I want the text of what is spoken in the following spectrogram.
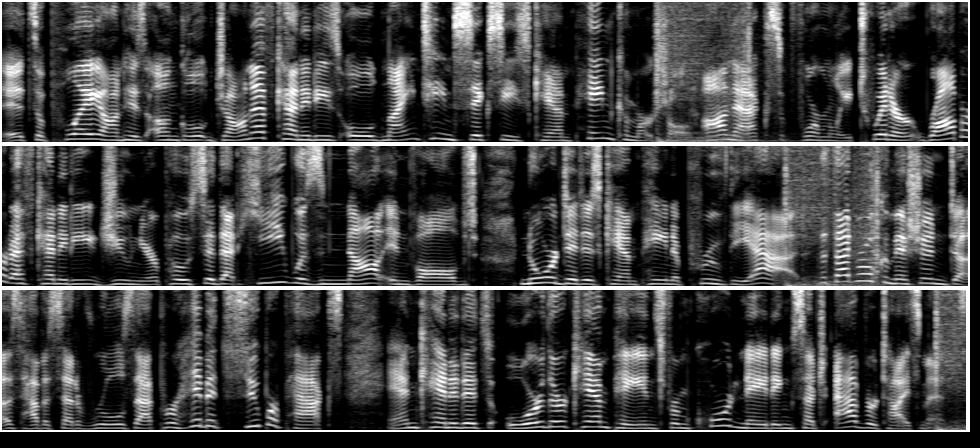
It's a play on his uncle John F. Kennedy's old 1960s campaign commercial. On X, formerly Twitter, Robert F. Kennedy Jr. posted that he was not involved, nor did his campaign approve the ad. The Federal Commission does have a set of rules that prohibit super PACs and candidates or their campaigns from coordinating such advertisements.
